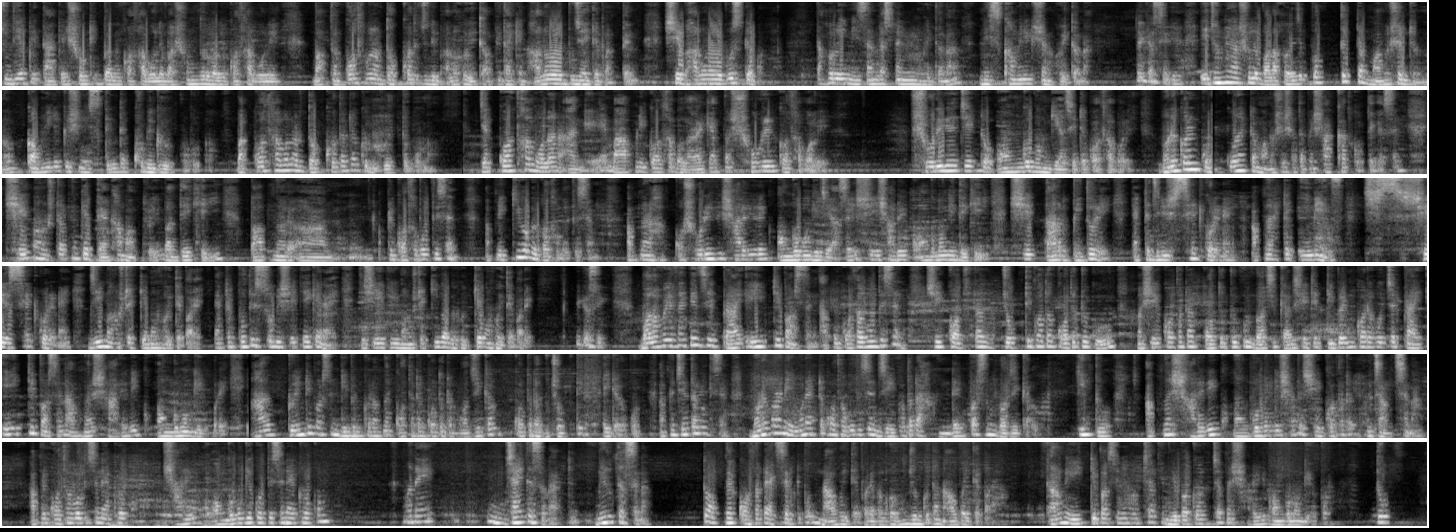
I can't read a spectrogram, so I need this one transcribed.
যদি আপনি তাকে সঠিকভাবে কথা বলে বা সুন্দরভাবে কথা বলে বা আপনার কথা বলার দক্ষতা যদি ভালো হইতো, আপনি তাকে ভালোভাবে বুঝাইতে পারতেন, সে ভালোভাবে বুঝতে পারত, তাহলে এই মিস আন্ডারস্ট্যান্ডিং হইতো না মিস কমিউনিকেশন হইতো না। ঠিক আছে? এই জন্য আসলে বলা হয় যে প্রত্যেকটা মানুষের জন্য কমিউনিকেশন স্কিলটা খুবই গুরুত্বপূর্ণ বা কথা বলার দক্ষতাটা খুবই গুরুত্বপূর্ণ। যে কথা বলার আগে বা আপনি কথা বলার আগে আপনার শরীর কথা বলে। শরীরের যে একটা অঙ্গভঙ্গি আছে এটা কথা বলে। মনে করেন কোন একটা মানুষের সাথে আপনি সাক্ষাৎ করতে গেছেন সেই মানুষটা আপনাকে দেখা মাত্রই বা দেখেই বা আপনার আপনি কথা বলতেছেন আপনি কীভাবে কথা বলতেছেন আপনার শরীরের শারীরিক অঙ্গভঙ্গি যে আছে সেই শারীরিক অঙ্গভঙ্গি দেখেই সে তার ভিতরে একটা জিনিস সেট করে নেয় আপনার একটা ইমেজ সে সেট করে নেয় যে মানুষটা কেমন হইতে পারে। একটা প্রতিচ্ছবি সে এঁকে নেয় যে সে এই মানুষটা কীভাবে কেমন হইতে পারে। ঠিক আছে? বলা হয়ে থাকে যে প্রায় এইটটি পার্সেন্ট আপনি কথা বলতেছেন, সেই কথাটার যৌক্তিকতা কতটুকু বা সেই কথাটা কতটুকু লজিক্যাল সেটা ডিপেন্ড করে হচ্ছে প্রায় এইটটি পার্সেন্ট আপনার শারীরিক অঙ্গভঙ্গির উপরে। আর টোয়েন্টি পার্সেন্ট ডিপেন্ড করে আপনার কথাটা কতটা লজিক্যাল কতটা যৌক্তিক এইটার উপর। আপনি চিন্তা করতেছেন, মনে করেন এমন একটা কথা বলতেছেন যে কথাটা হান্ড্রেড পার্সেন্ট লজিক্যাল কিন্তু আপনার শারীরিক অঙ্গভঙ্গির সাথে সেই কথাটা জানছে না। আপনি কথা বলতেছেন একরকম, শারীরিক অঙ্গভঙ্গি করতেছেন একরকম মানে যাইতেছে না আর কি, মিলতেছে না। তো আপনার কথাটা অ্যাকসেপ্টেবল নাও হইতে পারে বা গ্রহণযোগ্যতা নাও পাইতে পারে। কারণ এইটটি পার্সেন্ট হচ্ছে আপনি নির্ভর হচ্ছে আপনার শারীরিক অঙ্গভঙ্গির উপর। তো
